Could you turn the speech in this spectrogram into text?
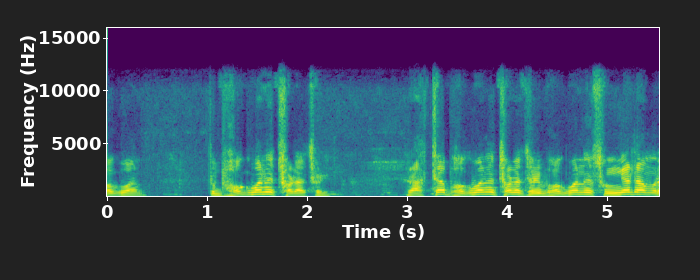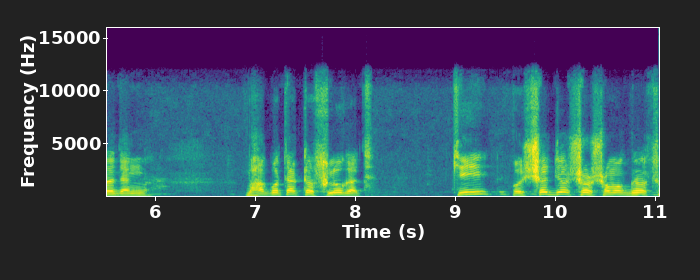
ভগবান। তো ভগবানের ছড়াছড়ি। রাস্তা ভগবানের ছড়াছড়ি, ভগবানের সংজ্ঞাটা আমরা জানি না। ভাগবত একটা শ্লোক আছে, কি? ঐশ্বর্যস্ব সমগ্রস্ব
